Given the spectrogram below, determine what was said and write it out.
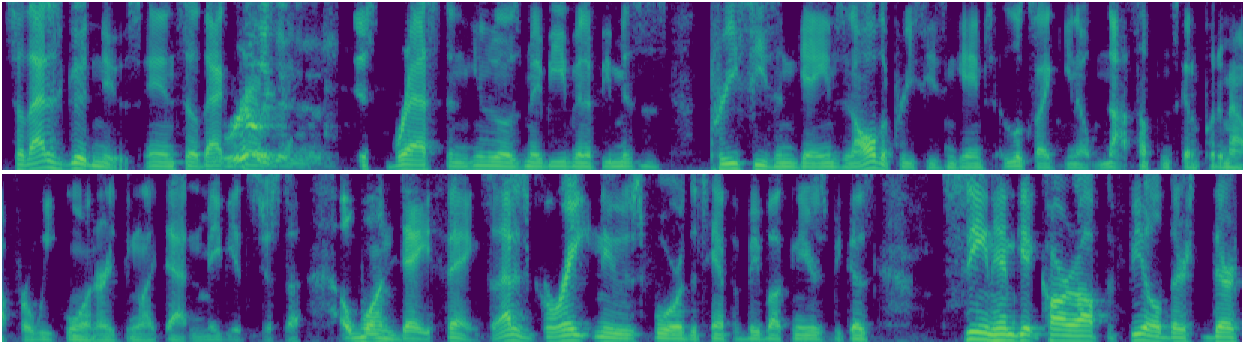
So that is good news. And so that really good news. Just rest and who knows, maybe even if he misses preseason games and all the preseason games, it looks like, you know, not something's going to put him out for week one or anything like that. And maybe it's just a, a one day thing. So that is great news for the Tampa Bay Buccaneers because seeing him get carted off the field, their their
